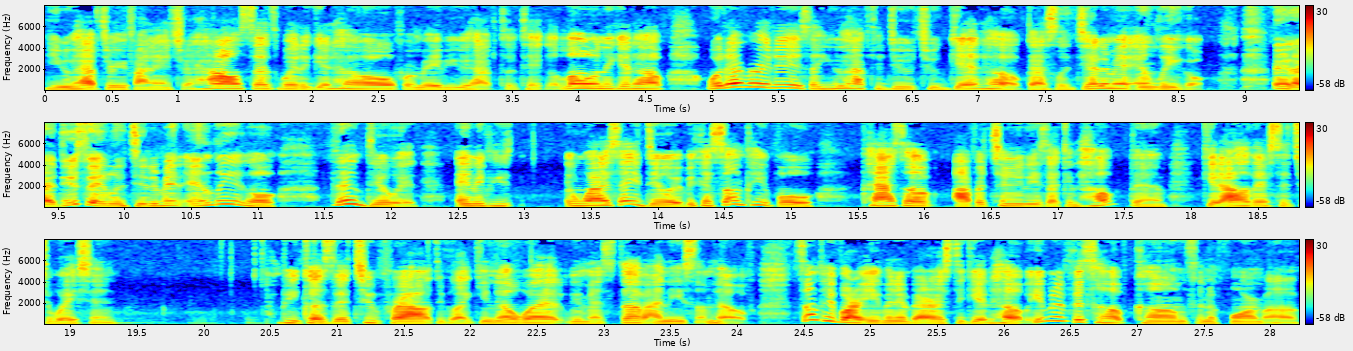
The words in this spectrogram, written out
you have to refinance your house as a way to get help, or maybe you have to take a loan to get help. Whatever it is that you have to do to get help that's legitimate and legal, and I do say legitimate and legal, then do it. And if you, and when I say do it, because some people pass up opportunities that can help them get out of their situation because they're too proud to be like, you know what, we messed up, I need some help. Some people are even embarrassed to get help, even if this help comes in the form of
